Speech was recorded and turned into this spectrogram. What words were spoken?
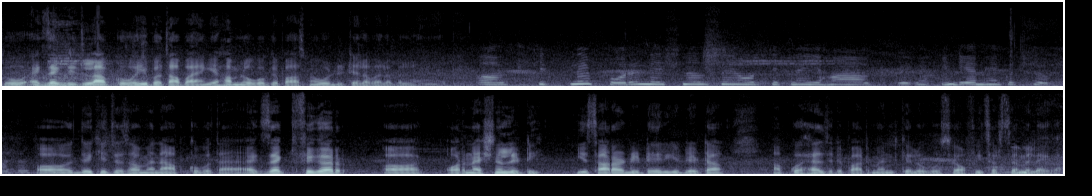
तो एग्जैक्ट डिटेल आपको वही बता पाएँगे हम लोगों के पास में वो डिटेल अवेलेबल है। कितने फॉरेन नेशनल्स हैं और कितने यहाँ इंडियन हैं कुछ पता देखिए जैसा मैंने आपको बताया एग्जैक्ट फिगर और नेशनलिटी ये सारा डिटेल ये डेटा आपको हेल्थ डिपार्टमेंट के लोगों से ऑफिसर से मिलेगा।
